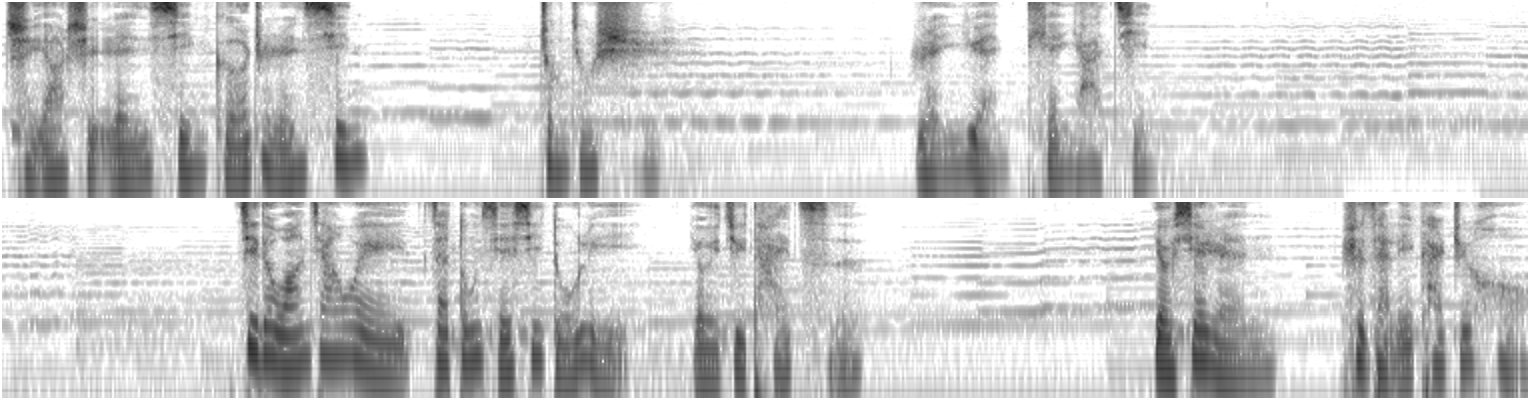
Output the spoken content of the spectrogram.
只要是人心隔着人心，终究是人远天涯近。记得王家卫在《东邪西毒》里有一句台词：“有些人是在离开之后，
